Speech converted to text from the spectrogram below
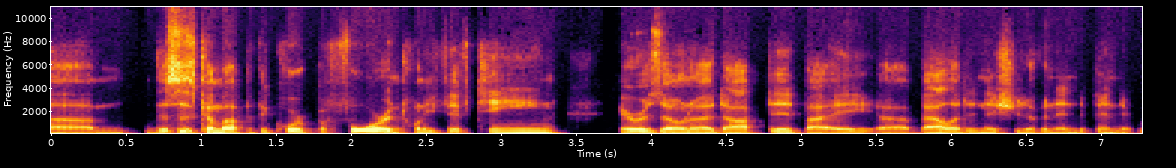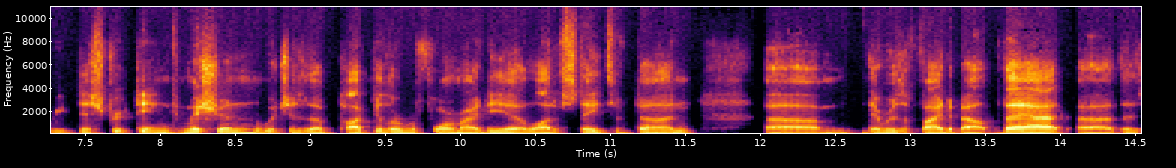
um, this has come up at the court before in 2015 arizona adopted by ballot initiative an independent redistricting commission which is a popular reform idea a lot of states have done um, there was a fight about that uh, the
